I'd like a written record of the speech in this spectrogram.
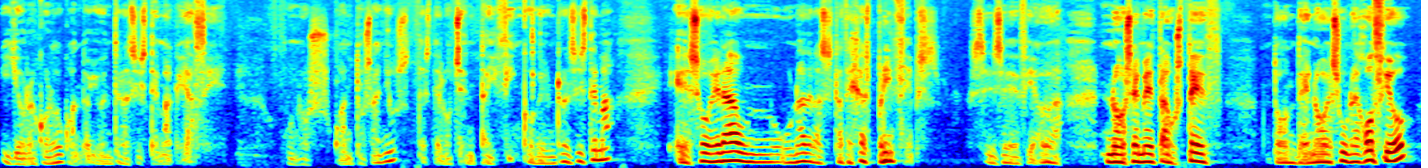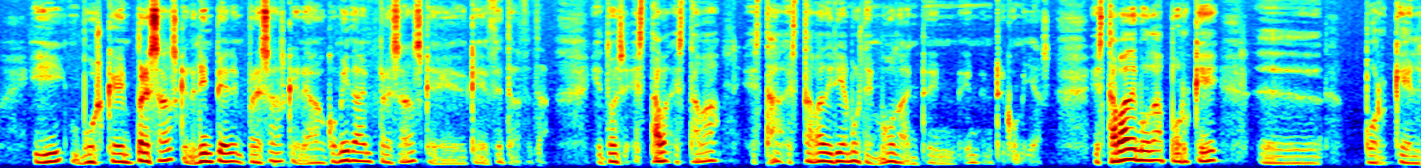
y yo recuerdo cuando yo entré al sistema que hace unos cuantos años, desde el 85 que entró el sistema, eso era una de las estrategias príncipes. Se, se decía, no se meta usted donde no es un negocio y busque empresas que le limpien, empresas que le hagan comida, empresas que, etcétera, etcétera. Y entonces estaba, estaba, estaba, diríamos, de moda, entre, entre comillas. Estaba de moda porque, eh, porque el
